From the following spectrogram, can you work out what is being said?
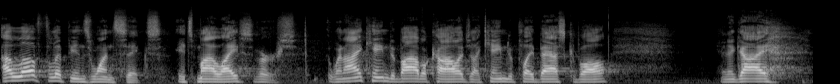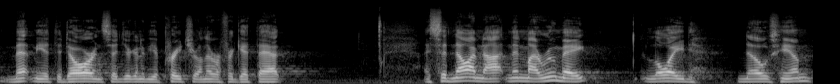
I love Philippians 1 6. It's my life's verse. When I came to Bible college, I came to play basketball, and a guy met me at the door and said, You're going to be a preacher. I'll never forget that. I said, No, I'm not. And then my roommate, Lloyd, knows him,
